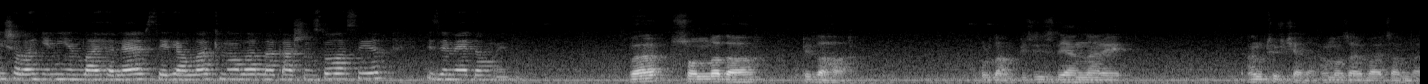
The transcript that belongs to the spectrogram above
İnşallah yeni-yeni layihələr, seriallar, kinolarla qarşınızda olasıyıq. İzləməyə davam edin. Və sonda da bir daha buradan bizi izləyənləri həm Türkiyədə, həm Azərbaycanda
